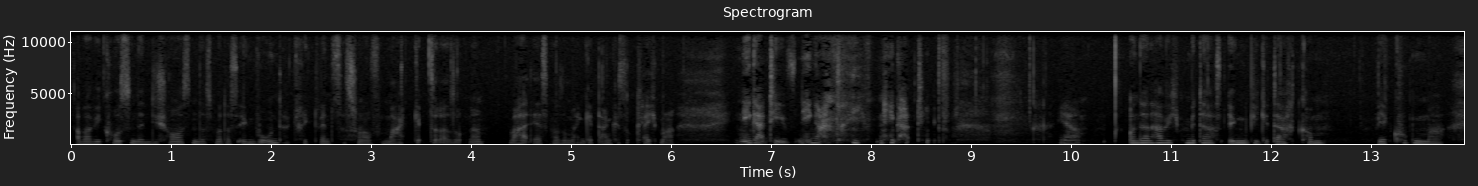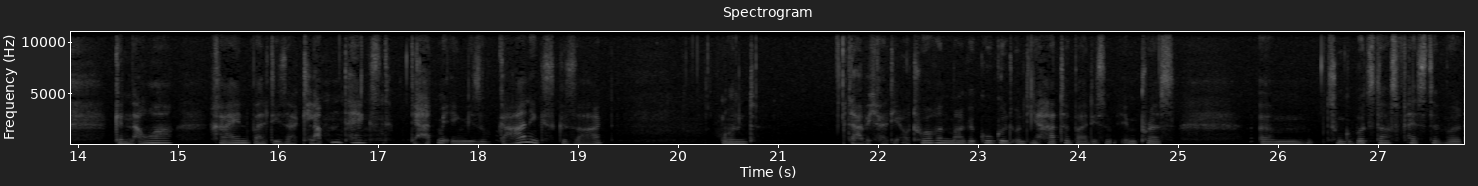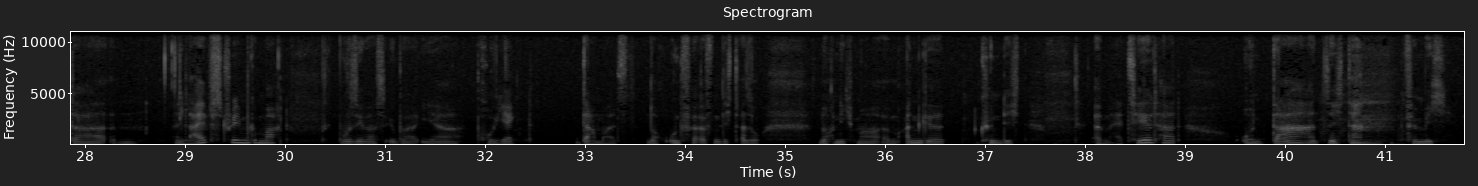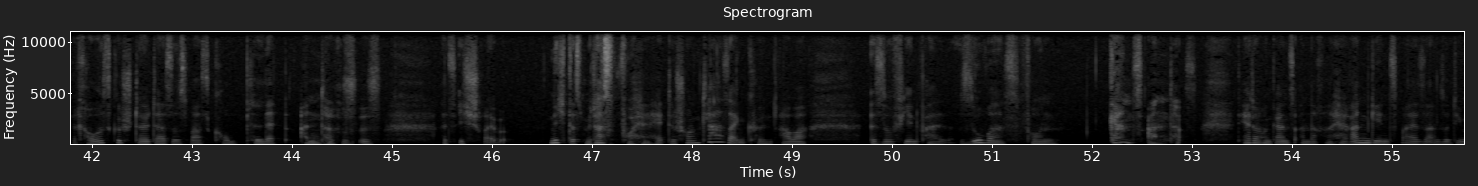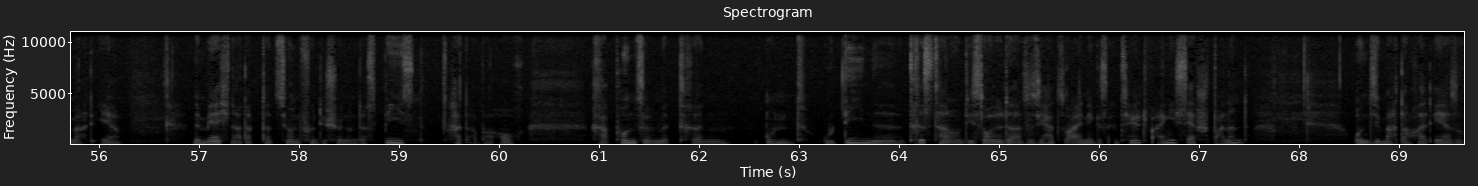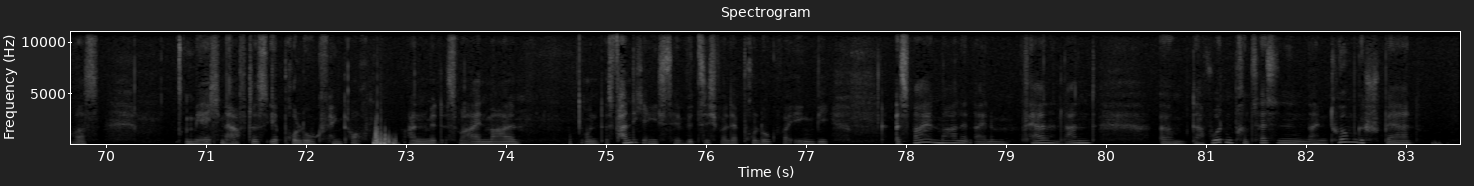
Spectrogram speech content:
Aber wie groß sind denn die Chancen, dass man das irgendwo unterkriegt, wenn es das schon auf dem Markt gibt oder so, ne? War halt erstmal so mein Gedanke, so gleich mal negativ, negativ, negativ. Ja. Und dann habe ich mittags irgendwie gedacht, komm, wir gucken mal genauer rein, weil dieser Klappentext, der hat mir irgendwie so gar nichts gesagt. Und da habe ich halt die Autorin mal gegoogelt und die hatte bei diesem Impress ähm, zum Geburtstagsfestival da ein einen Livestream gemacht, wo sie was über ihr Projekt damals noch unveröffentlicht, also noch nicht mal ähm, angekündigt, ähm, erzählt hat. Und da hat sich dann für mich herausgestellt, dass es was komplett anderes ist, als ich schreibe. Nicht, dass mir das vorher hätte schon klar sein können, aber es ist auf jeden Fall sowas von ganz anders. Die hat auch eine ganz andere Herangehensweise, also die macht eher eine Märchenadaptation von Die Schöne und das Biest, hat aber auch Rapunzel mit drin und Udine, Tristan und Isolde. Also sie hat so einiges erzählt, war eigentlich sehr spannend. Und sie macht auch halt eher sowas Märchenhaftes. Ihr Prolog fängt auch an mit Es war einmal. Und das fand ich eigentlich sehr witzig, weil der Prolog war irgendwie, es war einmal in einem fernen Land, ähm, da wurden Prinzessinnen in einen Turm gesperrt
